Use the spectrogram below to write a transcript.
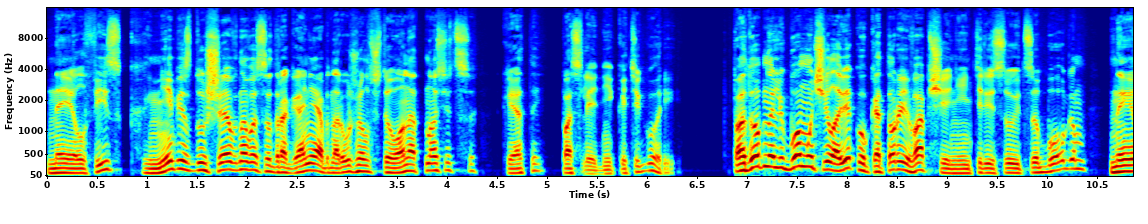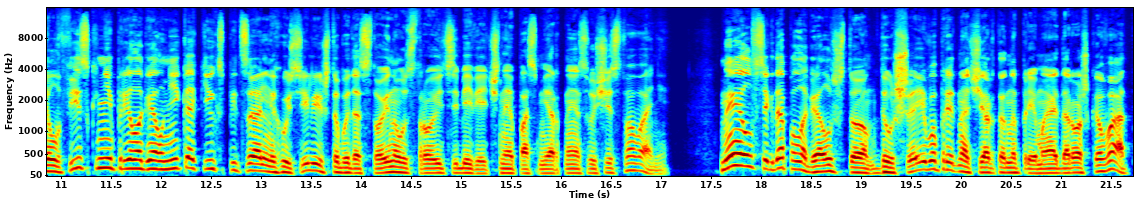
Нейл Фиск не без душевного содрогания обнаружил, что он относится к этой последней категории. Подобно любому человеку, который вообще не интересуется Богом, Нейл Фиск не прилагал никаких специальных усилий, чтобы достойно устроить себе вечное посмертное существование. Нейл всегда полагал, что душе его предначертана прямая дорожка в ад,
